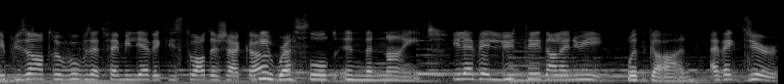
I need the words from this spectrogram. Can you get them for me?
Et plusieurs d'entre vous, vous êtes familiers avec l'histoire de He Jacob. wrestled in the night Il avait lutté dans la nuit with God. avec Dieu.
